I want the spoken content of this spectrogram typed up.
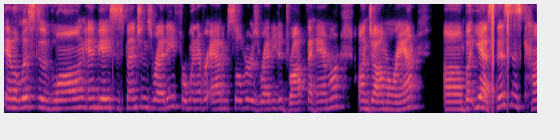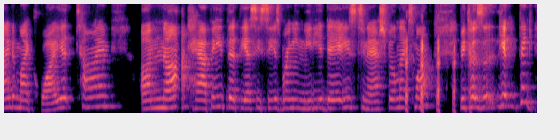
and a list of long NBA suspensions ready for whenever Adam Silver is ready to drop the hammer on Ja Morant. Um, but yes, this is kind of my quiet time. I'm not happy that the SEC is bringing media days to Nashville next month because uh, yeah, think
